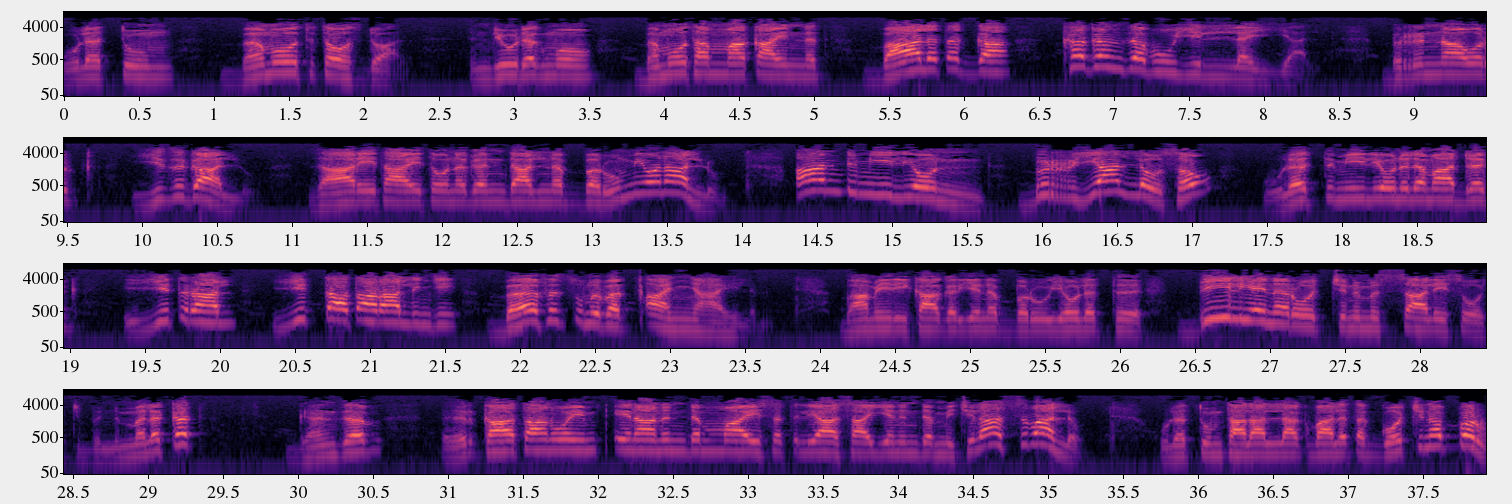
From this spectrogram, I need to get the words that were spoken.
ሁለቱም በሞት ተወስደዋል። እንዲሁ ደግሞ በሞት አማካይነት ባለጠጋ ከገንዘቡ ይለያል። ብርና ወርቅ ይዝጋሉ። ዛሬ ታይተው ነገ እንዳልነበሩም ይሆናሉ። አንድ ሚሊዮን ብር ያለው ሰው ሁለት ሚሊዮን ለማድረግ ይጥራል ይጣጣራል እንጂ በፍጹም በቃኛ አይልም። በአሜሪካ አገር የነበሩ የሁለት ቢሊዮነሮችን ምሳሌ ሰዎች ብንመለከት ገንዘብ እርካታን ወይም ጤናን እንደማይሰጥ ሊያሳየን እንደሚችል አስባለሁ። ሁለቱም ታላላቅ ባለጠጎች ነበሩ።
